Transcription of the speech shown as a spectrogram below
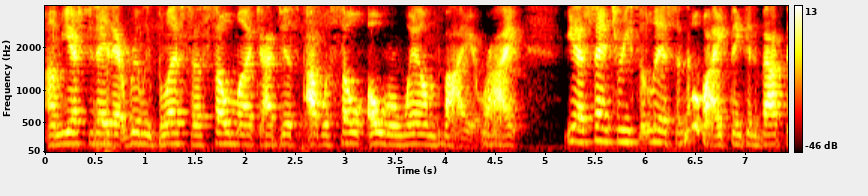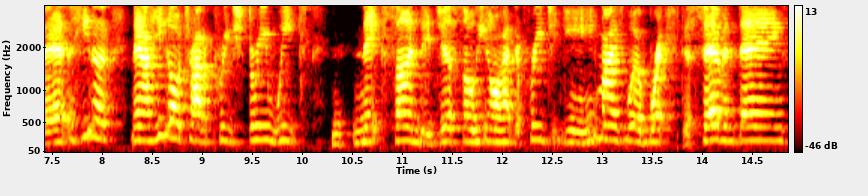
um, yesterday. That really blessed us so much. I just, I was so overwhelmed by it, right? Yeah, Saint Teresa, listen, nobody thinking about that. He done now he gonna try to preach three weeks next Sunday just so he don't have to preach again. He might as well break the seven things,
